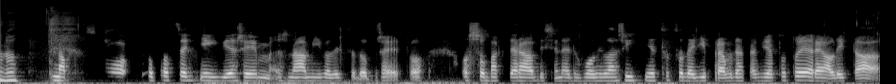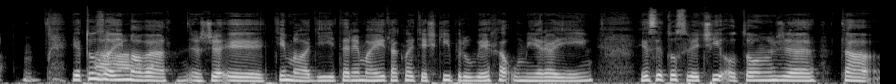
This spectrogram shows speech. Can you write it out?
ano. naprosto stoprocentně věřím, znám ji velice dobře, je to osoba, která by si nedovolila říct něco, co není pravda, takže toto je realita. Hm. Je to a... zajímavé, že i ti mladí tedy mají takhle těžký průběh a umírají. Jestli to svědčí o tom, že ta eh,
